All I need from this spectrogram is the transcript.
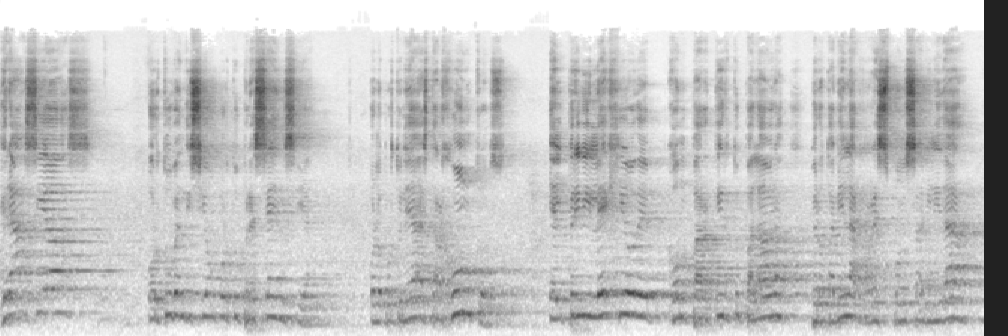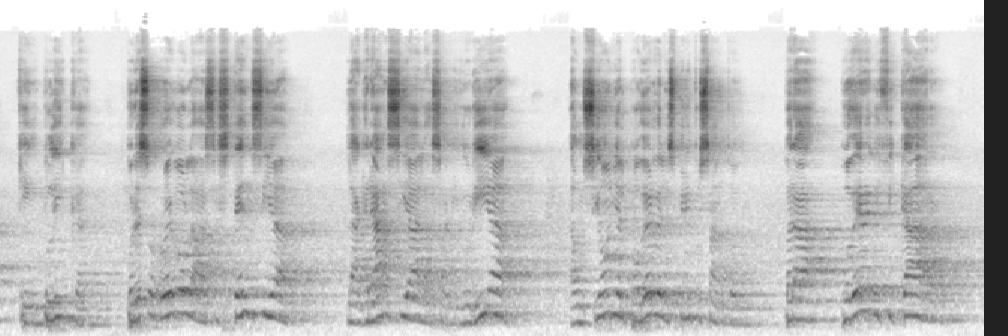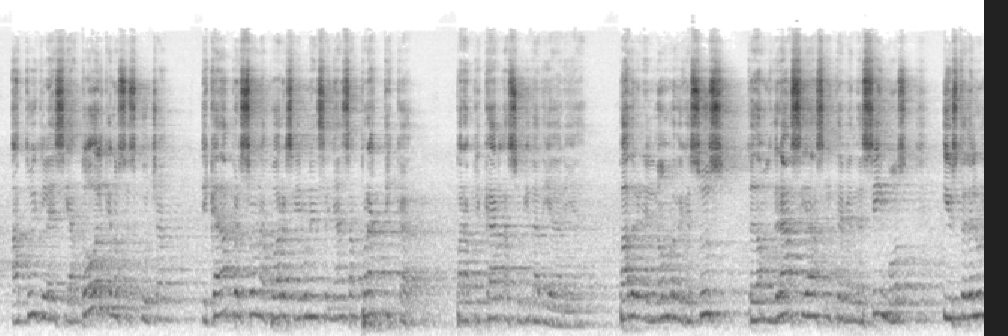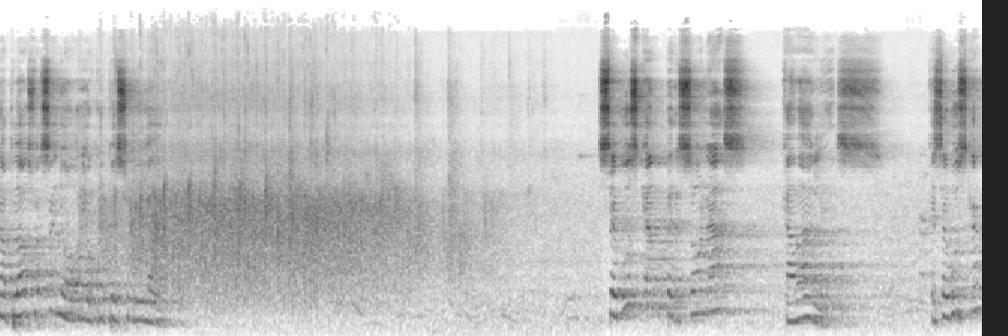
gracias por tu bendición, por tu presencia, por la oportunidad de estar juntos, el privilegio de compartir tu palabra, pero también la responsabilidad que implica por eso ruego la asistencia, la gracia, la sabiduría, la unción y el poder del Espíritu Santo para poder edificar a tu iglesia, a todo el que nos escucha y cada persona pueda recibir una enseñanza práctica para aplicarla a su vida diaria. Padre, en el nombre de Jesús, te damos gracias y te bendecimos y usted déle un aplauso al Señor y ocupe su lugar. Se buscan personas cabales. ¿Qué se buscan?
